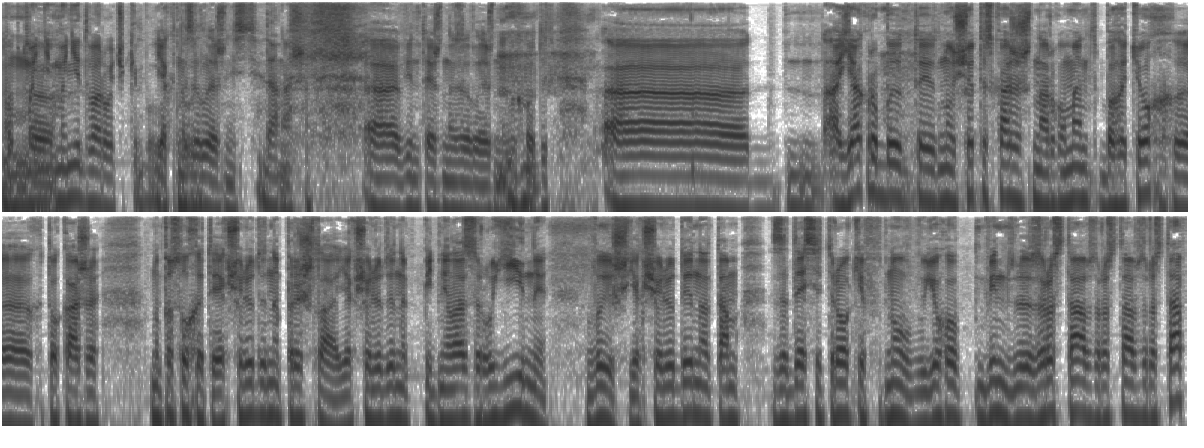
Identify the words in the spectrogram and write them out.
ну, тобто, Мені мені два рочки було. Як незалежність да. наша. Він теж незалежний виходить. А як робити? Ну, що ти скажеш на аргумент багатьох, е, хто каже: ну послухайте, якщо людина прийшла, якщо людина підняла з руїни виш, якщо людина там за 10 років ну його він зростав, зростав, зростав,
